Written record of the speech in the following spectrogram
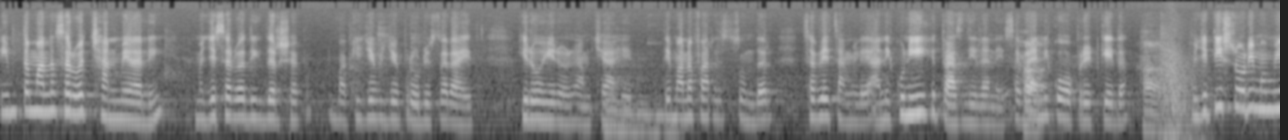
टीम तर मला सर्वच छान मिळाली. म्हणजे सर्व दिग्दर्शक बाकीचे जे प्रोड्युसर आहेत हिरो हिरोईन आमचे आहेत ते मला फार सुंदर सगळे चांगले आणि कुणीही त्रास दिला नाही. सगळ्यांनी कोऑपरेट केलं. म्हणजे ती स्टोरी मग मी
